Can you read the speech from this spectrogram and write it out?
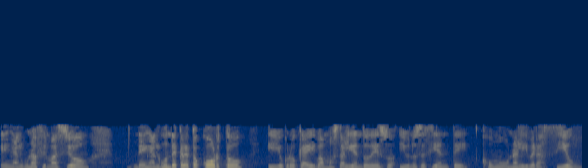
en alguna afirmación de en algún decreto corto y yo creo que ahí vamos saliendo de eso y uno se siente como una liberación.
